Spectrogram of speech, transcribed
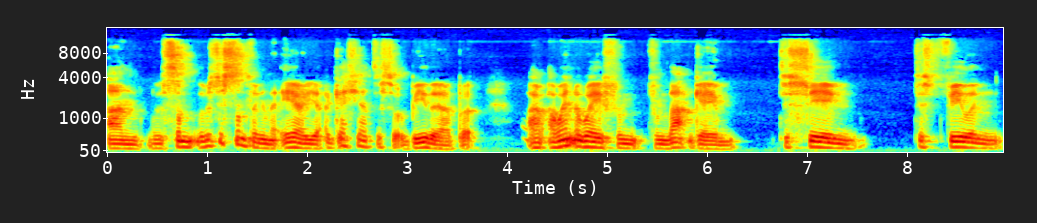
and there's some there was just something in the air. I guess you had to sort of be there, but I, I went away from from that game just seeing, just feeling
